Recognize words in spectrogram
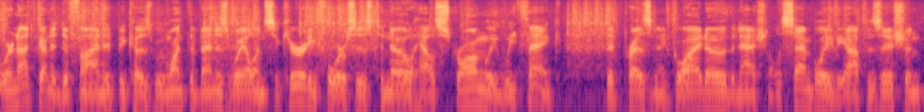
we're not going to define it because we want the Venezuelan security forces to know how strongly we think that President Guaido, the National Assembly, the opposition,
